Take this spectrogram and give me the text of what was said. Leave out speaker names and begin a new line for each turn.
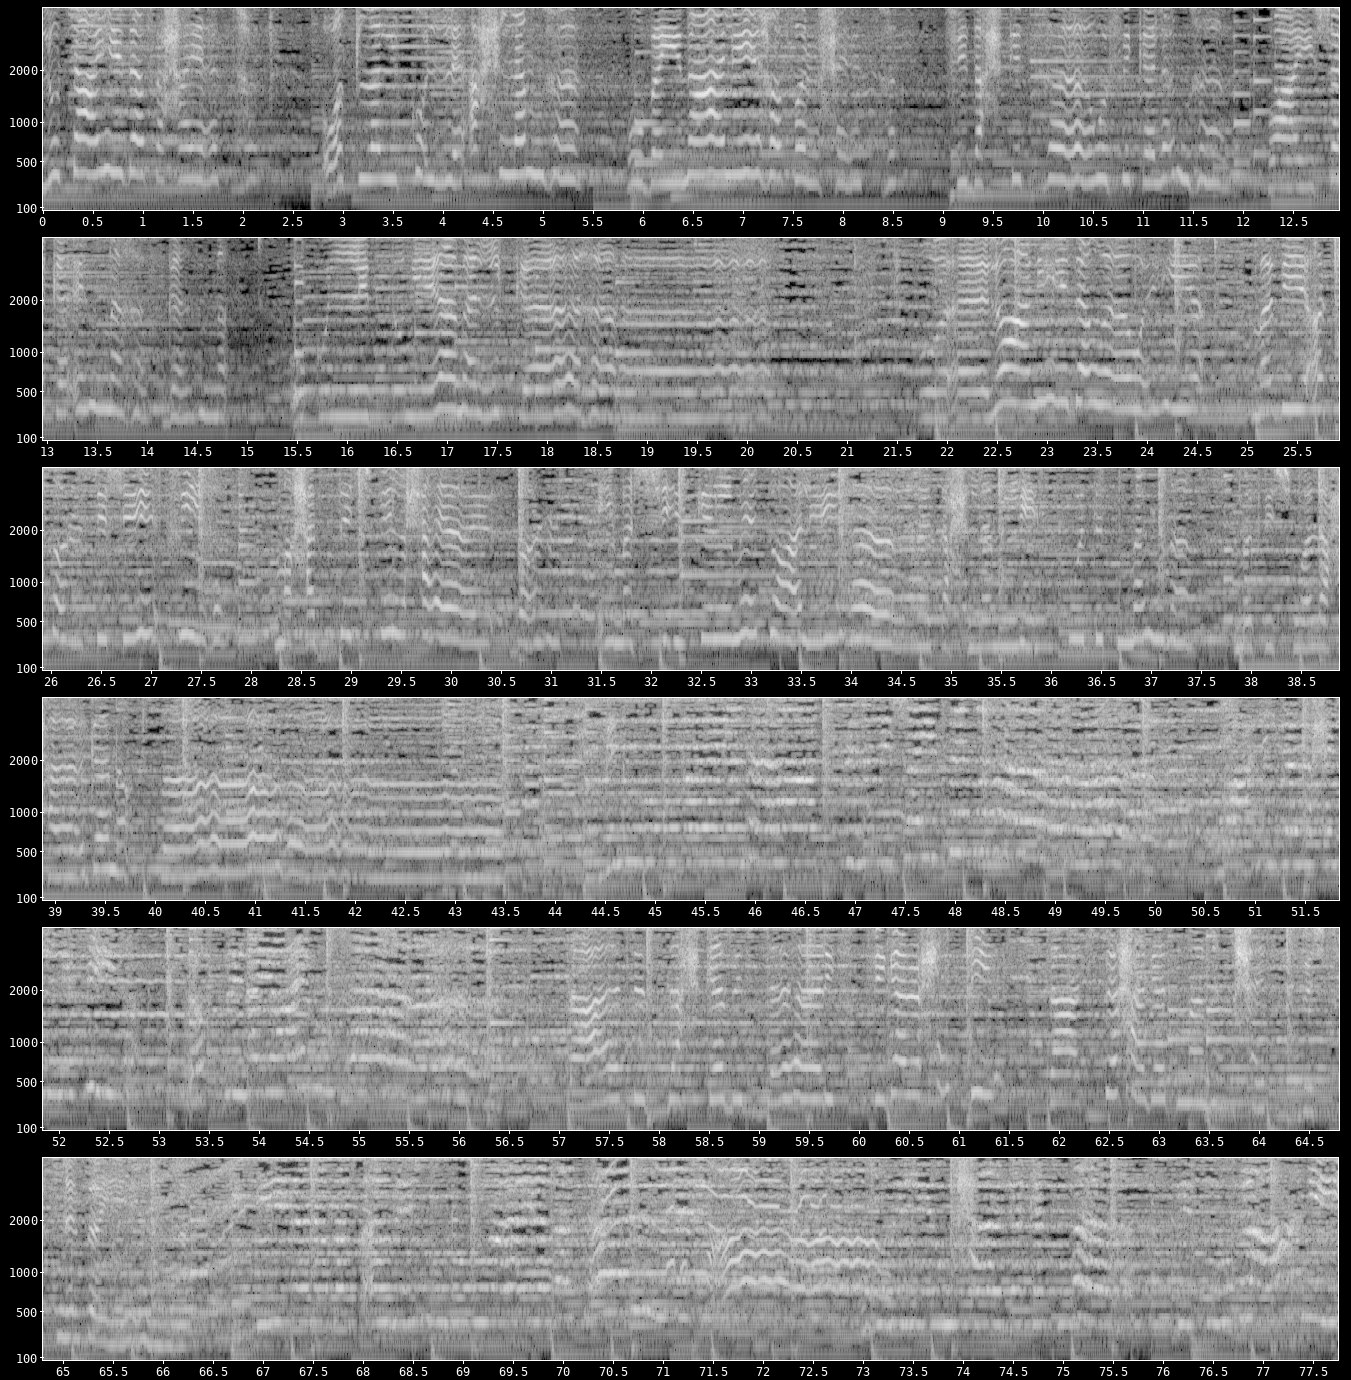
فيها في حياتها واصلة لكل أحلامها وبين عليها فرحتها. في ضحكتها وفي كلامها وعايشة كأنها في جنة وكل الدنيا ملكاها. وقالوا عنيدة وقوية ما بيأثرش شيء فيها. محدش في الحياة يقدر يمشي كلمته عليها. هتحلم ليه وتتمنى. مفيش ولا حاجة ناقصاها كبير ساعات في حاجات ما بنحبش نبينها. كتير أنا ببقى من جوايا حاجة بتوجعني.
